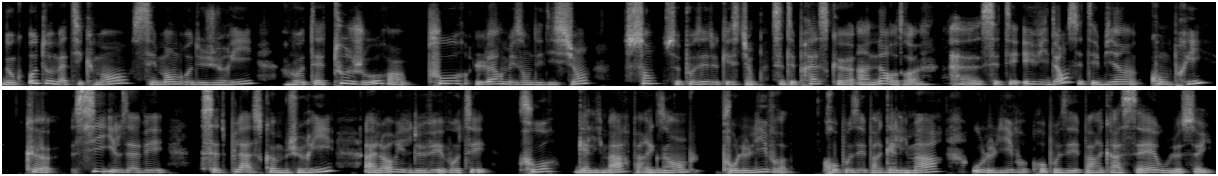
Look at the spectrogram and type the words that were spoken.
Donc automatiquement, ces membres du jury votaient toujours pour leur maison d'édition sans se poser de questions. C'était presque un ordre. Euh, c'était évident, c'était bien compris que s'ils avaient cette place comme jury, alors ils devaient voter pour Gallimard, par exemple, pour le livre proposé par Gallimard ou le livre proposé par Grasset ou Le Seuil.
